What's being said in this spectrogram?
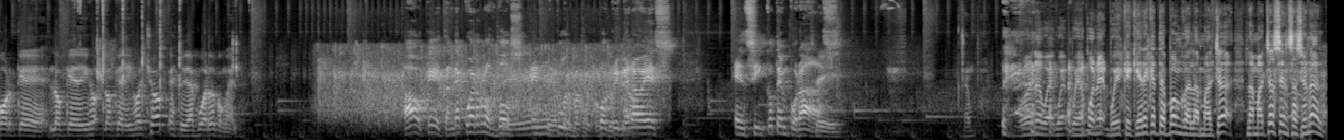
porque lo que dijo, lo que dijo Choc, estoy de acuerdo con él. Ah, ok, están de acuerdo los dos Sí, en un su por primera vez en cinco temporadas. Sí. Bueno, voy, voy- voy a poner, voy, ¿qué quiere que te ponga? La marcha, la marcha sensacional.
